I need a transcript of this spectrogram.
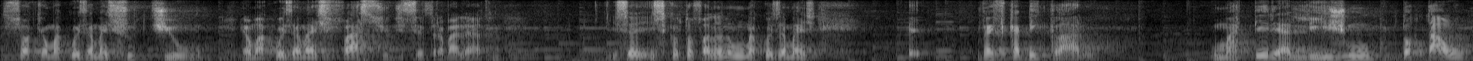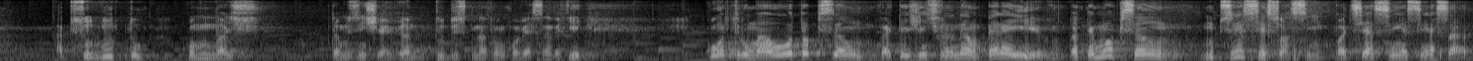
só que é uma coisa mais sutil é uma coisa mais fácil de ser trabalhada. Isso, é, isso que eu estou falando é uma coisa mais. É, vai ficar bem claro. O materialismo total, absoluto, como nós estamos enxergando tudo isso que nós estamos conversando aqui, contra uma outra opção. Vai ter gente falando: não, peraí, nós temos uma opção, não precisa ser só assim, pode ser assim, assim, assado.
